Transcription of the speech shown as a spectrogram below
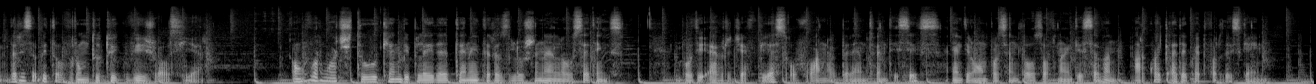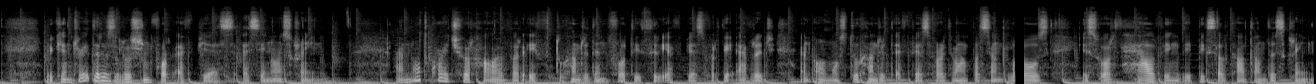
There is a bit of room to tweak visuals here. Overwatch 2 can be played at 1080 resolution and low settings. Both the average FPS of 126 and the 1% lows of 97 are quite adequate for this game. You can trade the resolution for FPS as seen on screen. I'm not quite sure however if 243 FPS for the average and almost 200 FPS for the 1% lows is worth halving the pixel count on the screen.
